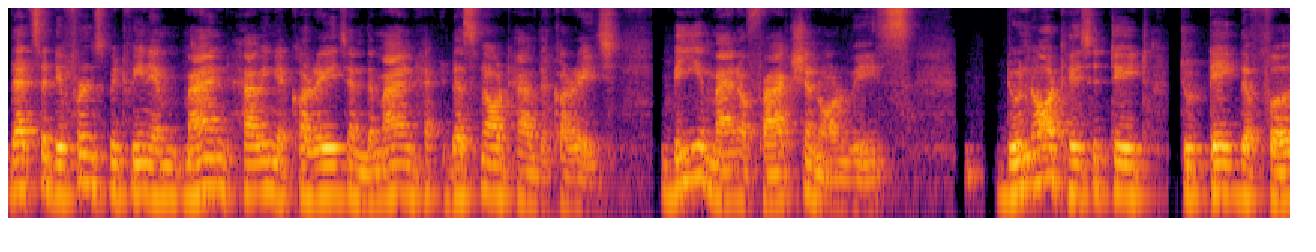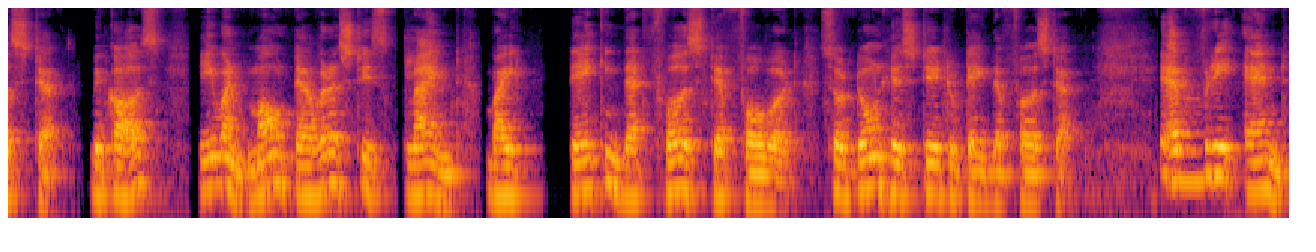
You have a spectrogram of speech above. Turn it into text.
That's the difference between a man having a courage and the man does not have the courage. Be a man of action always. Do not hesitate to take the first step because even Mount Everest is climbed by taking that first step forward. So don't hesitate to take the first step. Every end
